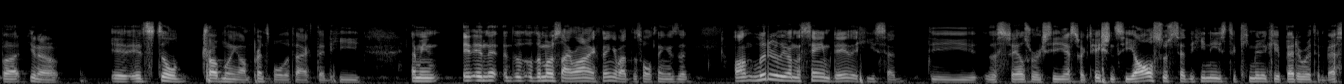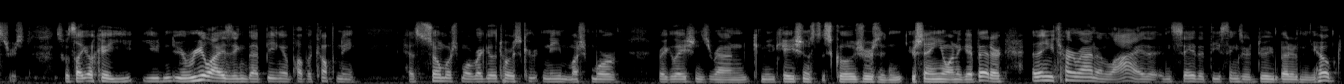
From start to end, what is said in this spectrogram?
but you know, it, it's still troubling on principle the fact that he, I mean, it, and the, the, the most ironic thing about this whole thing is that on literally on the same day that he said the the sales were exceeding expectations, he also said that he needs to communicate better with investors. So it's like, okay, you, you you're realizing that being a public company has so much more regulatory scrutiny, much more regulations around communications, disclosures, and you're saying you want to get better, and then you turn around and lie and say that these things are doing better than you hoped.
